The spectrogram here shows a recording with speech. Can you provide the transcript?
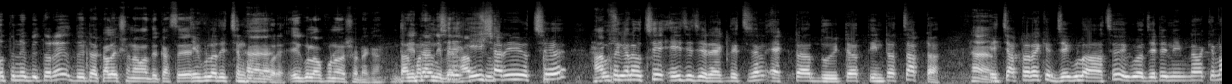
নতুনের ভিতরে দুইটা কালেকশন আমাদের কাছে। এগুলো দিচ্ছেন হ্যাঁ এগুলো পনেরোশো টাকা। যেটা মানে এই শাড়ি হচ্ছে হালতে গেলে হচ্ছে এই যে যে র্যাক দেখতেছেন একটা দুইটা তিনটা চারটা। হ্যাঁ। এই চারটা র্যাকের যেগুলো আছে এগুলো যেটা নিন না কেন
